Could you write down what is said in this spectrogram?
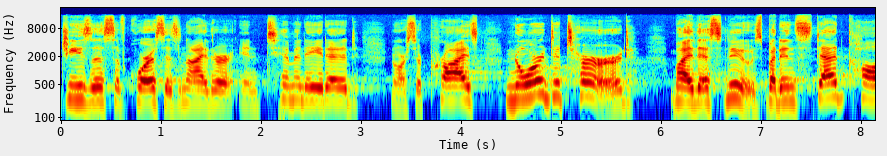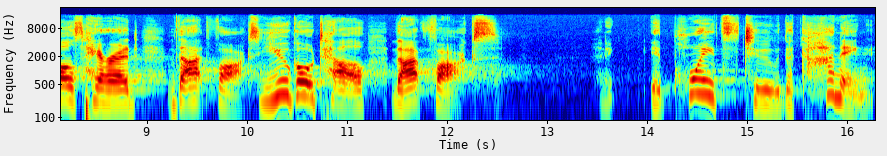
Jesus, of course, is neither intimidated nor surprised nor deterred by this news, but instead calls Herod that fox. You go tell that fox. And it, it points to the cunning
